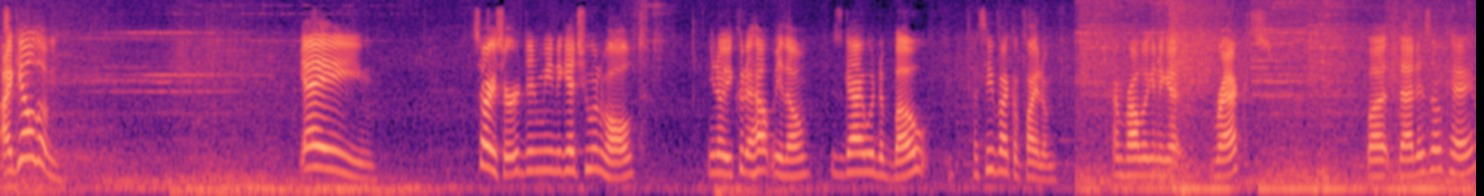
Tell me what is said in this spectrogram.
I killed him! Yay! Sorry, sir. Didn't mean to get you involved. You know, you could have helped me, though. This guy with the boat. Let's see if I can fight him. I'm probably gonna get wrecked. But that is okay.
